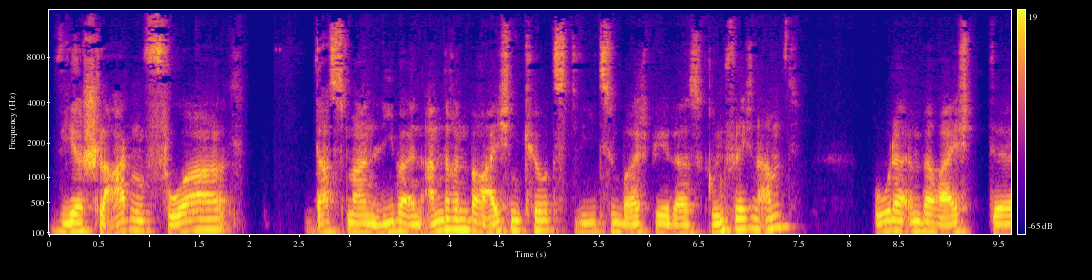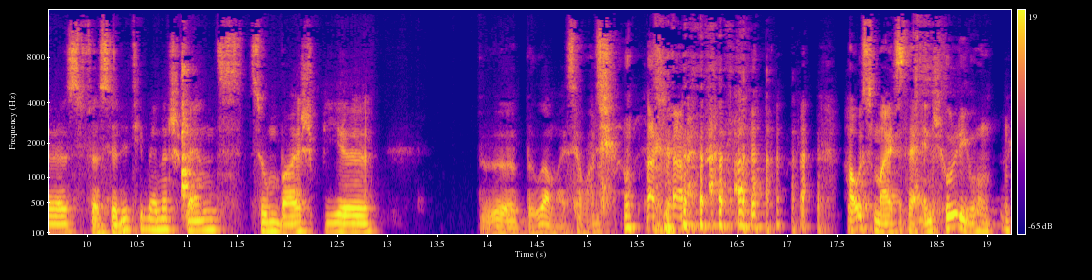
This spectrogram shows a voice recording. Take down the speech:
wir schlagen vor, dass man lieber in anderen Bereichen kürzt, wie zum Beispiel das Grünflächenamt oder im Bereich des Facility Managements, zum Beispiel Bü- Bürgermeister wollte ich sagen. Hausmeister, Entschuldigung.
